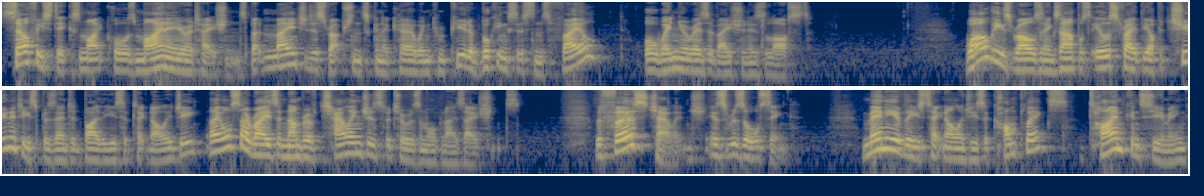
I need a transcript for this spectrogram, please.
Selfie sticks might cause minor irritations, but major disruptions can occur when computer booking systems fail or when your reservation is lost. While these roles and examples illustrate the opportunities presented by the use of technology, they also raise a number of challenges for tourism organisations. The first challenge is resourcing. Many of these technologies are complex, time-consuming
